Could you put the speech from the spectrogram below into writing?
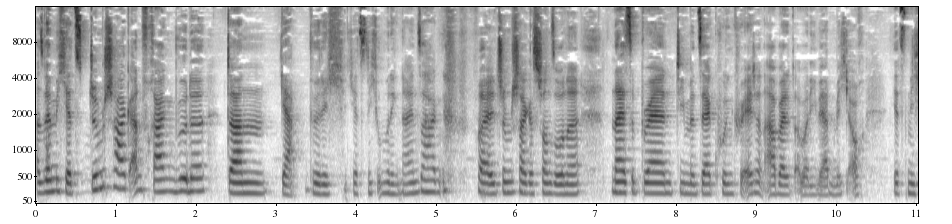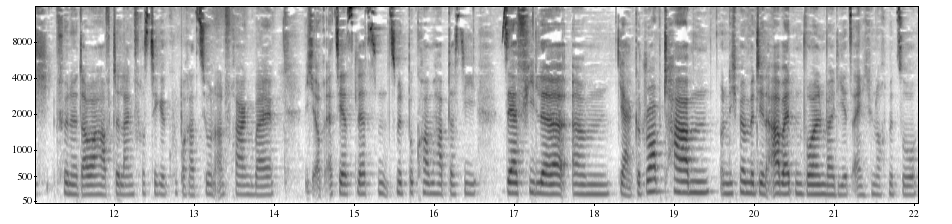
Also wenn mich jetzt Gymshark anfragen würde, dann ja, würde ich jetzt nicht unbedingt Nein sagen, weil Gymshark ist schon so eine nice Brand, die mit sehr coolen Creatoren arbeitet, aber die werden mich auch jetzt nicht für eine dauerhafte, langfristige Kooperation anfragen, weil ich auch erst jetzt letztens mitbekommen habe, dass die sehr viele ähm, ja, gedroppt haben und nicht mehr mit denen arbeiten wollen, weil die jetzt eigentlich nur noch mit so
